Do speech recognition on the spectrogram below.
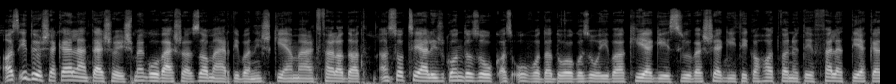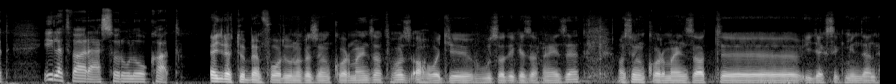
Az idősek ellátása és megóvása Zamárdiban is kiemelt feladat. A szociális gondozók az óvoda dolgozóival kiegészülve segítik a 65 év felettieket, illetve a rászorulókat. Egyre többen fordulnak az önkormányzathoz, ahogy húzódik ez a helyzet. Az önkormányzat igyekszik minden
